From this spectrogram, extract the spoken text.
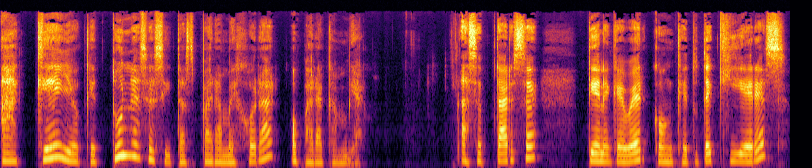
aquello que tú necesitas para mejorar o para cambiar. Aceptarse tiene que ver con que tú te quieres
